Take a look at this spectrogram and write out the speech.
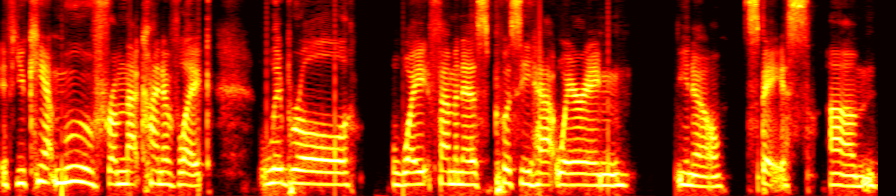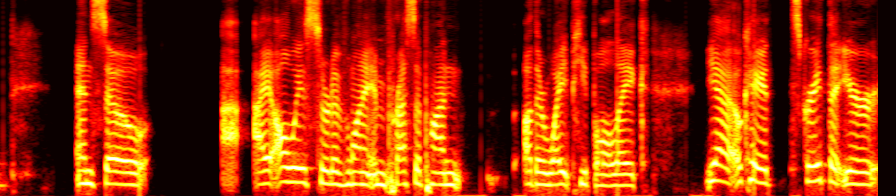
if you can't move from that kind of like liberal white feminist pussy hat wearing you know space. Um, and so I, I always sort of want to impress upon other white people like yeah okay it's great that you're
